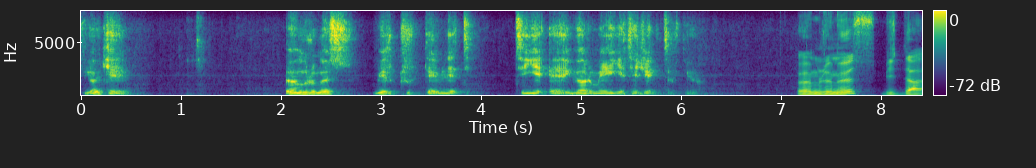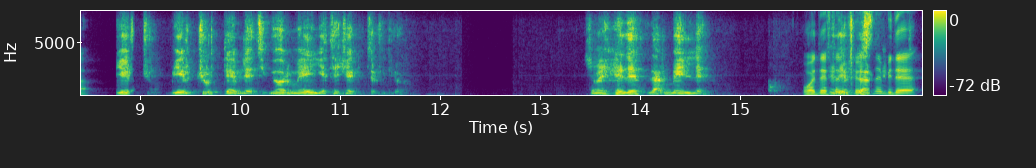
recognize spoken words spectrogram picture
Diyor ki ömrümüz bir Kürt devleti e, görmeye yetecektir diyor. Ömrümüz bir daha Bir, bir Kürt devleti görmeye yetecektir diyor. Şimdi hedefler belli. o hedeflerin Hedefler- içerisinde bir de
